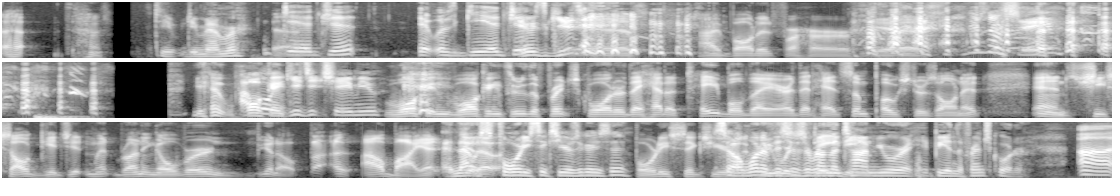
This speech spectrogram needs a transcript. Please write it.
Uh, do, you, do you remember? Gidget. It was Gidget. It was Gidget. yes, I bought it for her. Yes. There's no shame. Yeah, I won't walking, Gidget shame you. walking, walking through the French Quarter. They had a table there that had some posters on it, and she saw Gidget and went running over, and you know, "Uh, I'll buy it. And that You was know, 46 years ago, you said? 46 years. Ago. So I wonder we if this were is around the time you were a hippie in the French Quarter. uh,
